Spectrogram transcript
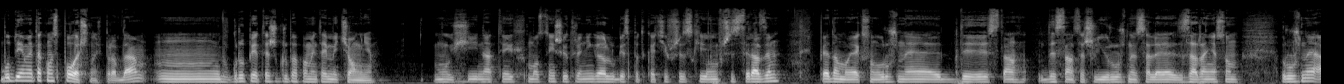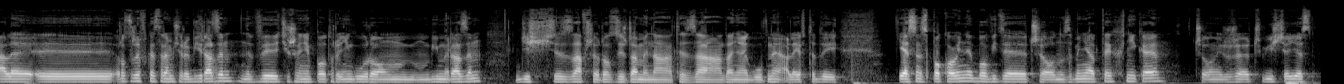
Budujemy taką społeczność, prawda? Mm, w grupie też grupa, pamiętajmy, ciągnie musi na tych mocniejszych treningach lubię spotkać się wszystkie, wszyscy razem. Wiadomo, jak są różne dystan dystanse, czyli różne ale zadania są różne, ale yy, rozgrzewkę staram się robić razem, wyciszenie po treningu robimy razem. Gdzieś zawsze rozjeżdżamy na te zadania główne, ale wtedy ja jestem spokojny, bo widzę, czy on zmienia technikę, czy on rzeczywiście jest,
